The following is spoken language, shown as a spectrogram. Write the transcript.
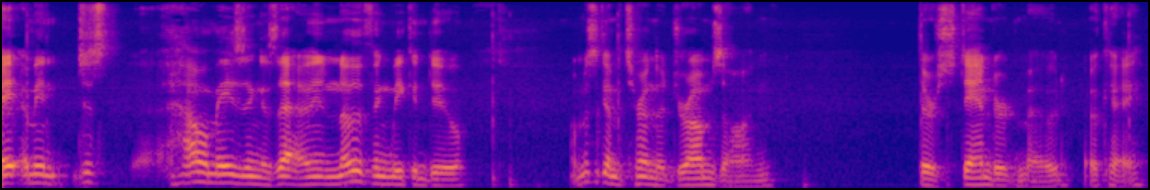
right? I mean, just how amazing is that? I mean, another thing we can do, I'm just going to turn the drums on, their standard mode, okay?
